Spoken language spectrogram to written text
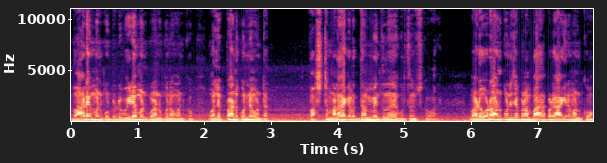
వాడేమనుకుంటుంటే వీడేమనుకుంటు అనుకున్నాం అనుకో వాళ్ళు ఎప్పుడు అనుకునే ఉంటారు. ఫస్ట్ మన దగ్గర దమ్మెంతుందని గుర్తుంచుకోవాలి. వాడు ఎవడో అనుకుని చెప్పి మనం బాధపడి ఆగినాం అనుకో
